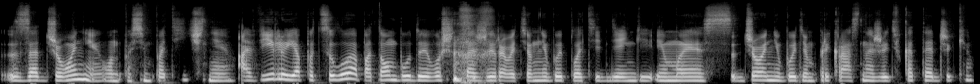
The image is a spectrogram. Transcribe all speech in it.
за Джонни. Он посимпатичнее. А Вилю я поцелую, а потом буду его шантажировать. Он мне будет платить деньги. И мы с Джонни будем прекрасно жить в коттеджике.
